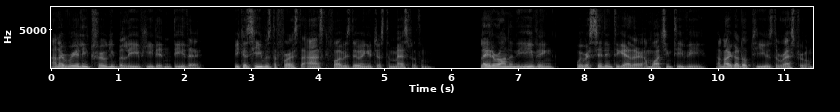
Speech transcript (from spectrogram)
and I really truly believe he didn't either, because he was the first to ask if I was doing it just to mess with him. Later on in the evening, we were sitting together and watching TV, and I got up to use the restroom.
